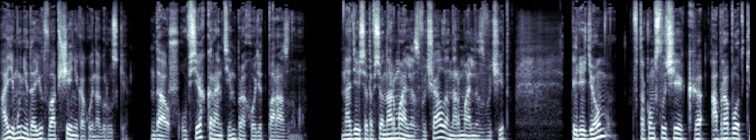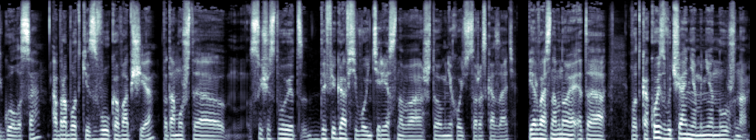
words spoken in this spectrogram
а ему не дают вообще никакой нагрузки. Да уж, у всех карантин проходит по-разному. Надеюсь, это все нормально звучало, нормально звучит. Перейдем в таком случае к обработке голоса, обработке звука вообще, потому что существует дофига всего интересного, что мне хочется рассказать. Первое основное это вот какое звучание мне нужно.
